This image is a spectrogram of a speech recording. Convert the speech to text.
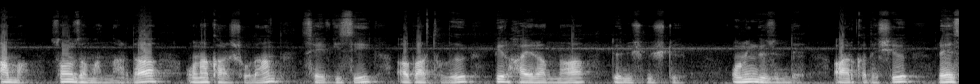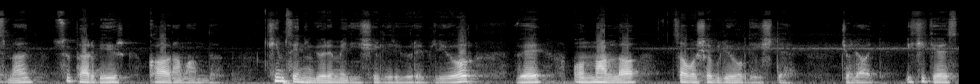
Ama son zamanlarda ona karşı olan sevgisi abartılı bir hayranlığa dönüşmüştü. Onun gözünde arkadaşı resmen süper bir kahramandı. Kimsenin göremediği şeyleri görebiliyor ve onlarla savaşabiliyordu işte. Celal iki kez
